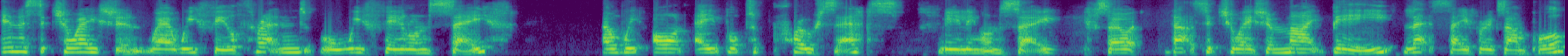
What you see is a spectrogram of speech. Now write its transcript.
in a situation where we feel threatened or we feel unsafe and we aren't able to process feeling unsafe. So that situation might be, let's say, for example,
